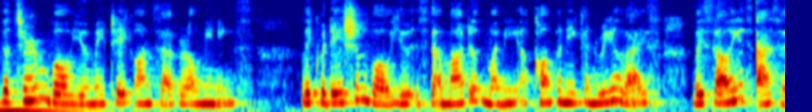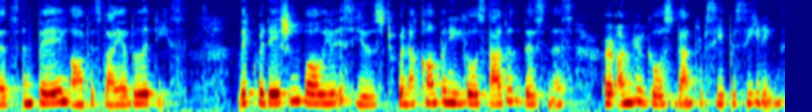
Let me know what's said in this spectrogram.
The term value may take on several meanings. Liquidation value is the amount of money a company can realize by selling its assets and paying off its liabilities. Liquidation value is used when a company goes out of business or undergoes bankruptcy proceedings.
